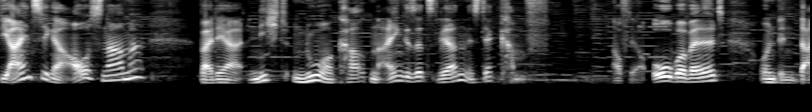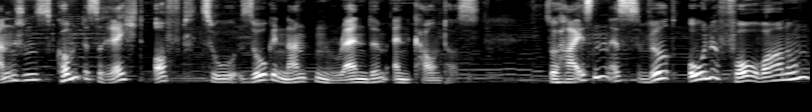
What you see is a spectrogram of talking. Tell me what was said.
Die einzige Ausnahme, bei der nicht nur Karten eingesetzt werden, ist der Kampf. Auf der Oberwelt und in Dungeons kommt es recht oft zu sogenannten Random Encounters – so heißen, es wird ohne Vorwarnung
